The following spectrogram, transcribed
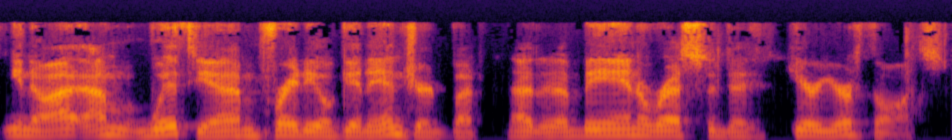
you know I, am with you. I'm afraid he'll get injured, but I'd, I'd be interested to hear your thoughts.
